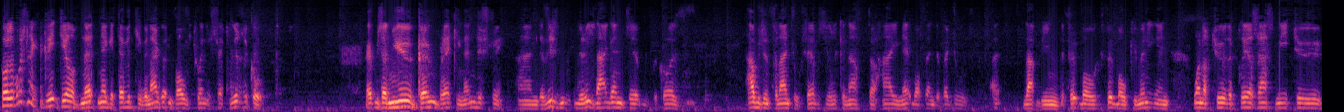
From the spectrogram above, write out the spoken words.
Well, there wasn't a great deal of ne- negativity when I got involved 26 years ago. It was a new, groundbreaking industry, and the reason the reason I got into it was because I was in financial services, looking after high net worth individuals, uh, that being the football football community, and one or two of the players asked me to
